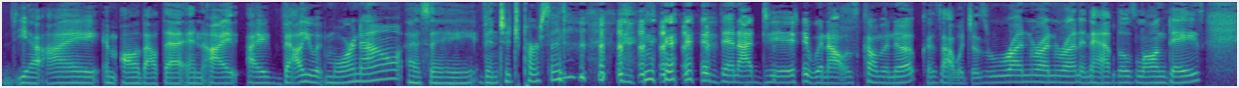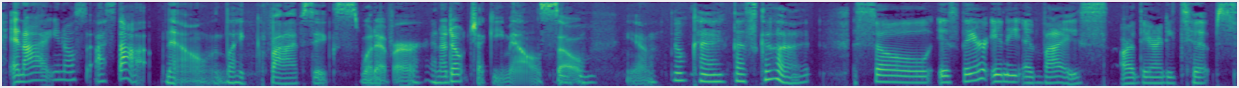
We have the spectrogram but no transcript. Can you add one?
yeah, I am all about that. And I, I value it more now as a vintage person than I did when I was coming up because I would just run, run, run and have those long days. And I, you know, I stop now, like five, six, whatever. And I don't check emails. So mm-hmm. yeah. Okay, that's good. So, is there any advice? Are there any tips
